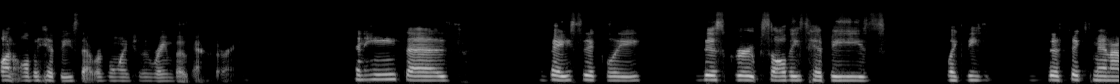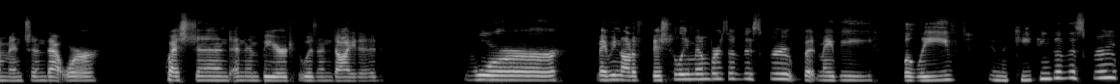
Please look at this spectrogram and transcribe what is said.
on all the hippies that were going to the Rainbow Gathering. And he says basically this group saw these hippies, like these the six men I mentioned that were questioned and then Beard, who was indicted, were maybe not officially members of this group, but maybe believed in the teachings of this group.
